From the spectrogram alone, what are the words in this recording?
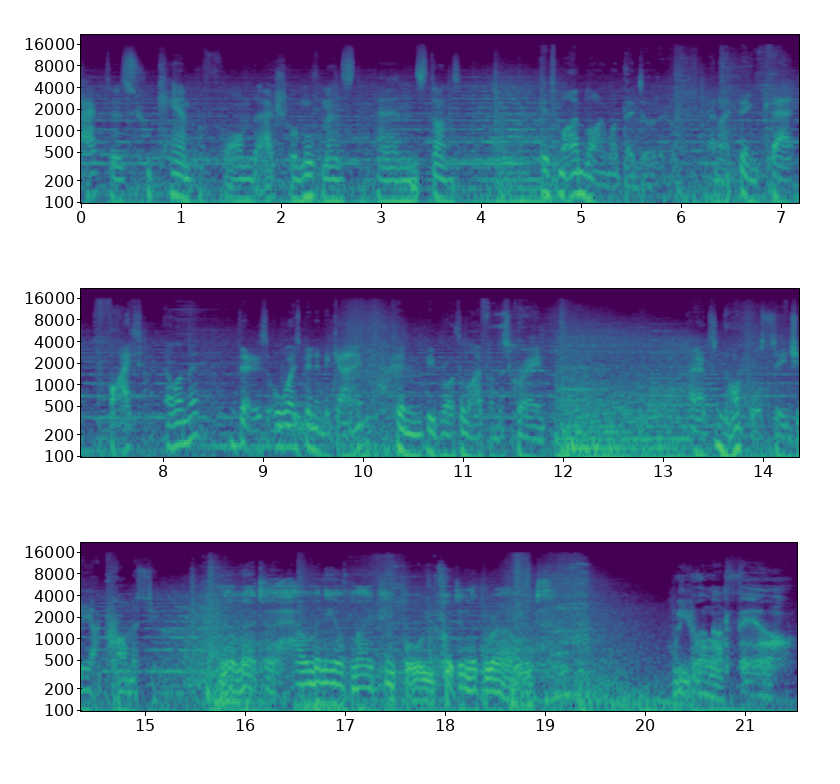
actors who can perform the actual movements and stunts. It's mind blowing what they do. And I think that fight element that has always been in the game can be brought to life on the screen. And it's not all CG, I promise you. No matter how many of my people you put in the ground, we will not fail.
